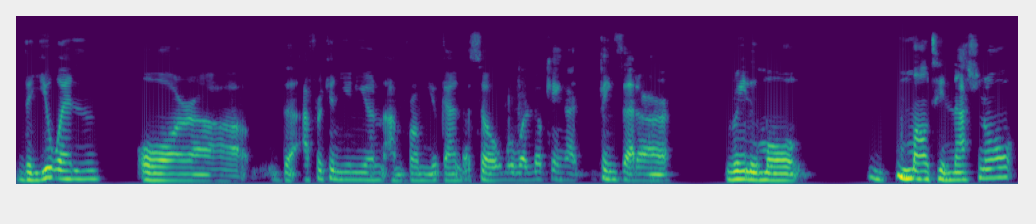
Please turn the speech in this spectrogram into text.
the UN or uh, the African Union. I'm from Uganda, so we were looking at things that are really more multinational,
